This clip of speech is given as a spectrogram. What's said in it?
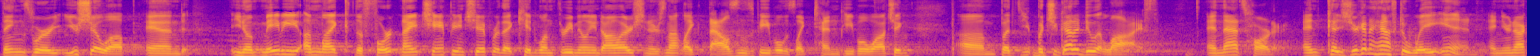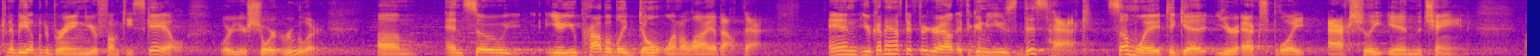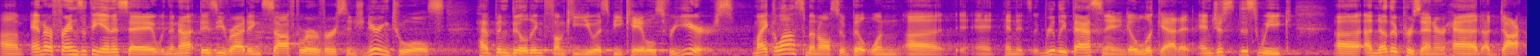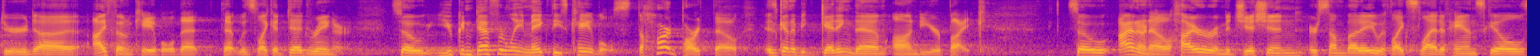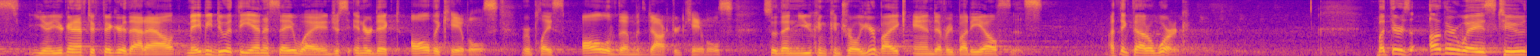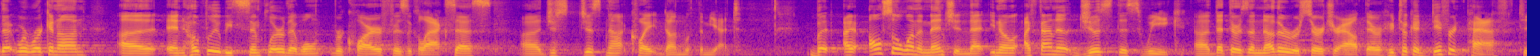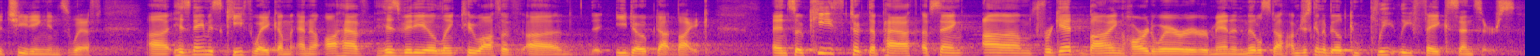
Things where you show up and you know, maybe unlike the Fortnite championship where that kid won $3 million, you know, there's not like thousands of people, there's like 10 people watching. Um, but, you, but you got to do it live. And that's harder. And because you're going to have to weigh in and you're not going to be able to bring your funky scale or your short ruler. Um, and so you, you probably don't want to lie about that. And you're going to have to figure out if you're going to use this hack some way to get your exploit actually in the chain. Um, and our friends at the NSA, when they're not busy writing software reverse engineering tools, have been building funky USB cables for years. Michael Ossmann also built one, uh, and, and, it's really fascinating. Go look at it. And just this week, uh, another presenter had a doctored uh, iPhone cable that, that was like a dead ringer. So you can definitely make these cables. The hard part though is going to be getting them onto your bike. So I don't know, hire a magician or somebody with like sleight of hand skills. You know, you're gonna have to figure that out. Maybe do it the NSA way and just interdict all the cables, replace all of them with doctored cables, so then you can control your bike and everybody else's. I think that'll work. But there's other ways too that we're working on, uh, and hopefully it'll be simpler that won't require physical access. Uh, just, just not quite done with them yet. But I also want to mention that, you know, I found out just this week uh, that there's another researcher out there who took a different path to cheating in Zwift. Uh, his name is Keith Wakeham, and I'll have his video linked to off of uh, edope.bike. And so Keith took the path of saying, um, forget buying hardware or man-in-the-middle stuff, I'm just going to build completely fake sensors.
